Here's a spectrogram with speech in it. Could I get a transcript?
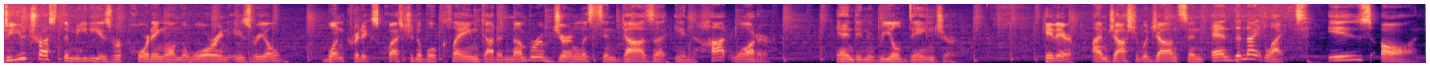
Do you trust the media's reporting on the war in Israel? One critic's questionable claim got a number of journalists in Gaza in hot water and in real danger. Hey there, I'm Joshua Johnson, and the Nightlight is on.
